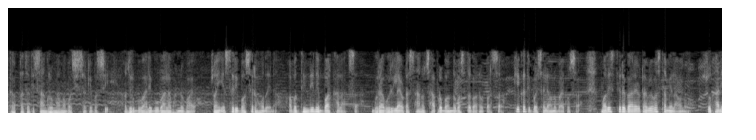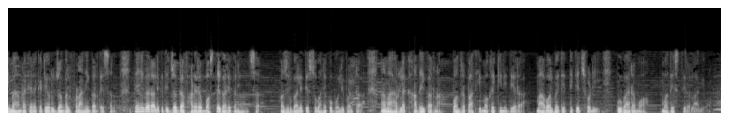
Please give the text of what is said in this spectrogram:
एक हप्ता जति साङ्ग्रोमामा बसिसकेपछि हजुर बुबाले बुबालाई भन्नुभयो ज्वाइँ यसरी बसेर हुँदैन। अब दिनदिनै बर्खा लाग्छ। बुढाबुढीलाई एउटा सानो छाप्रो बन्दोबस्त गर्नुपर्छ। के कति पैसा ल्याउनु भएको छ? मधेसतिर गएर एउटा व्यवस्था मिलाउनु। सुखानीमा हाम्रा केटाकेटीहरू जङ्गल फडानी गर्दैछन्। त्यहीँ गएर अलिकति जग्गा फाँडेर बस्दै गरे पनि हुन्छ। हजुरबाले त्यसो भनेको भोलिपल्ट आमाहरूलाई खाँदै गर्न पन्ध्र पाथी मकै किनिदिएर मावलमै त्यत्तिकै छोडी बुबा र म मधेसतिर लाग्यौँ।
